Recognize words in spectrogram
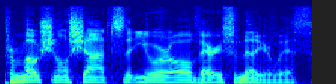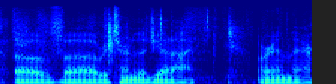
promotional shots that you are all very familiar with of uh, Return of the Jedi are in there.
